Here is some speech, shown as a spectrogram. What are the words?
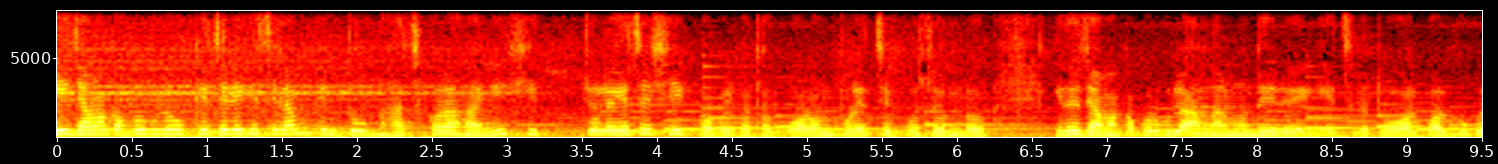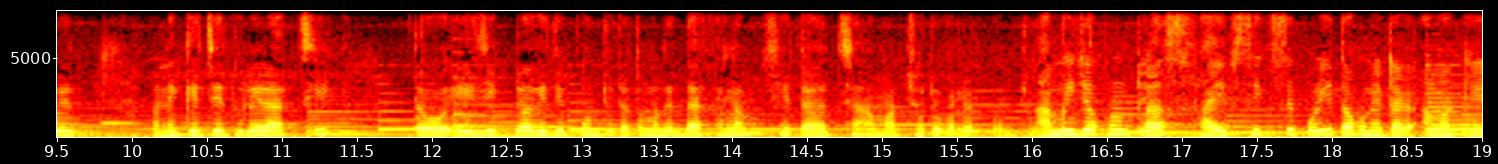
এই জামা কাপড়গুলো কেচে রেখেছিলাম, কিন্তু ভাঁজ করা হয়নি। শীত চলে গেছে, সেই কবের কথা। গরম পড়েছে প্রচণ্ড, কিন্তু জামা কাপড়গুলো আলনার মধ্যেই রয়ে গিয়েছিল। তো অল্প অল্প করে মানে কেচে তুলে রাখছি। তো এই যে একটু আগে যে পঞ্চুটা তোমাদের দেখালাম, সেটা হচ্ছে আমার ছোটোবেলার পঞ্চু। আমি যখন ক্লাস ফাইভ সিক্সে পড়ি, তখন এটা আমাকে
